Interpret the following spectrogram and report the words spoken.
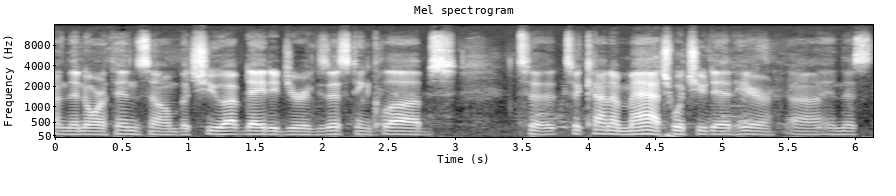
in the north end zone, but you updated your existing clubs to, to kind of match what you did here uh, in this.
